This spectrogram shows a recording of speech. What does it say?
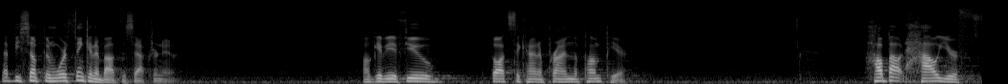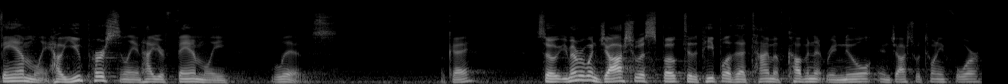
That'd be something worth thinking about this afternoon. I'll give you a few thoughts to kind of prime the pump here. How about how your family, how you personally and how your family lives? Okay? So, you remember when Joshua spoke to the people at that time of covenant renewal in Joshua 24?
